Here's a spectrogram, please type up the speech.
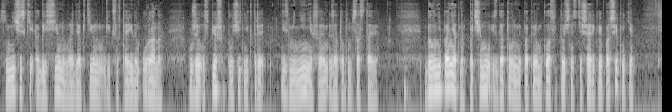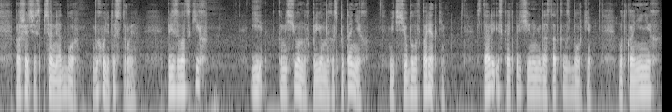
химически агрессивным радиоактивным гексафторидом урана, уже успевшим получить некоторые изменения в своем изотопном составе. Было непонятно, почему изготовленные по первому классу точности шариковые подшипники, прошедшие специальный отбор, выходят из строя. При заводских и комиссионных приемных испытаниях ведь все было в порядке. Стали искать причину в недостатках сборки, в отклонениях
